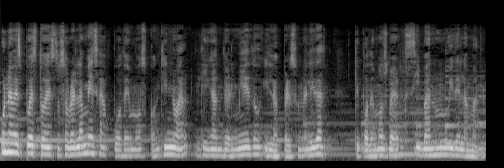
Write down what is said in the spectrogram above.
Una vez puesto esto sobre la mesa, podemos continuar ligando el miedo y la personalidad, que podemos ver si van muy de la mano.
